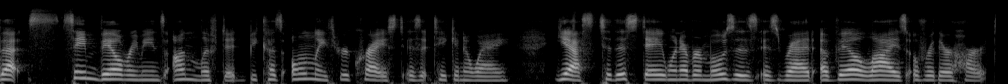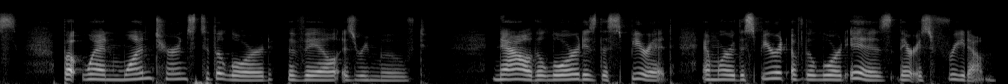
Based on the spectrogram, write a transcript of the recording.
that same veil remains unlifted because only through Christ is it taken away. Yes, to this day, whenever Moses is read, a veil lies over their hearts. But when one turns to the Lord, the veil is removed. Now the Lord is the Spirit, and where the Spirit of the Lord is, there is freedom.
